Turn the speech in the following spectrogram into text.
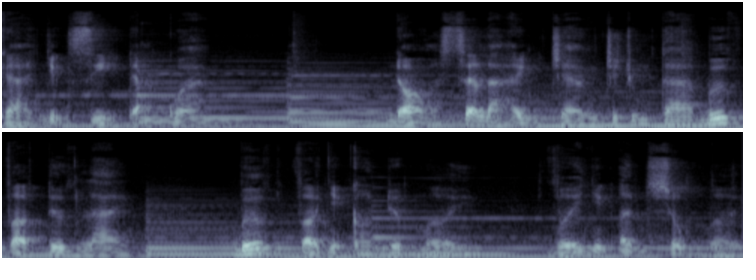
cả những gì đã qua đó sẽ là hành trang cho chúng ta bước vào tương lai, bước vào những con đường mới với những ân sủng mới.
